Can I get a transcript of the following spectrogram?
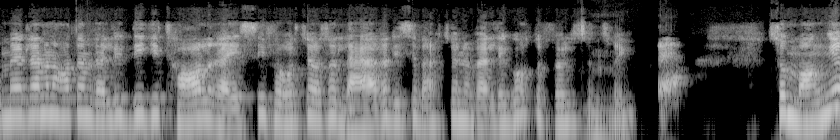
medlemmene har hatt en veldig digital reise i forhold til å lære disse verktøyene veldig godt og føle seg mm. trygge. Så mange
